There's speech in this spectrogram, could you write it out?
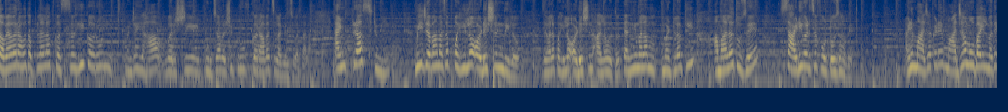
तव्यावर आहोत आपल्याला कसंही करून म्हणजे ह्या वर्षी पुढच्या वर्षी प्रूव्ह करावंच लागेल स्वतःला. अँड ट्रस्ट मी मी जेव्हा माझं पहिलं ऑडिशन दिलं जेव्हा मला पहिलं ऑडिशन आलं होतं त्यांनी मला म्हटलं की आम्हाला तुझे साडीवरचे फोटोज हवेत. आणि माझ्याकडे माझ्या मोबाईलमध्ये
